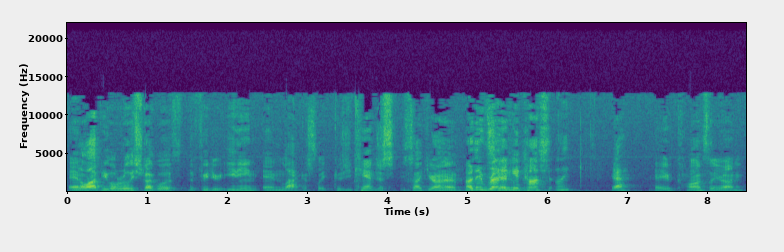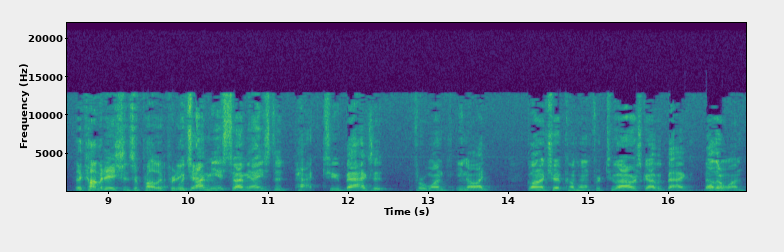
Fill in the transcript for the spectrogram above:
And a lot of people really struggle with the food you're eating and lack of sleep because you can't just. It's like you're on a. Are they running you schedule. constantly? Yeah, yeah, you're constantly running. The accommodations are probably pretty good. Which good. I'm used to. I mean, I used to pack two bags at, for one. You know, I'd go on a trip, come home for two hours, grab a bag, the other one,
